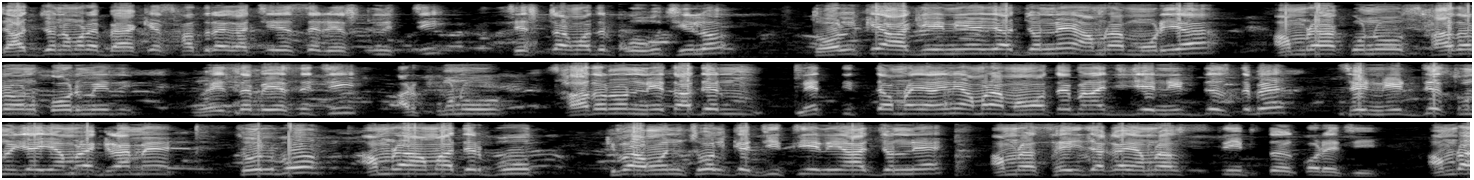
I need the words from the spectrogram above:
যার জন্য আমরা ব্যাকে সাঁতরা সাঁতরাগাছি এসে রেস্ট নিচ্ছি। চেষ্টা আমাদের বহু ছিল। দলকে আগিয়ে নিয়ে যাওয়ার জন্য আমরা মরিয়া, আমরা কোনো সাধারণ কর্মী হিসেবে এসেছি আর কোনো সাধারণ নেতাদের নেতৃত্বে আমরা জানি আমরা মমতা ব্যানার্জি যে নির্দেশ দেবে, সেই নির্দেশ অনুযায়ী আমরা গ্রামে চলবো। আমরা আমাদের বুথ কিংবা অঞ্চলকে জিতিয়ে নেওয়ার জন্য আমরা সেই জায়গায় আমরা স্থির করেছি। আমরা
